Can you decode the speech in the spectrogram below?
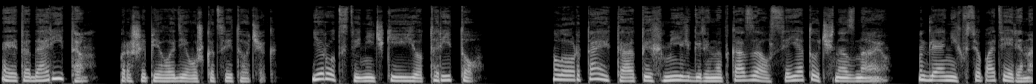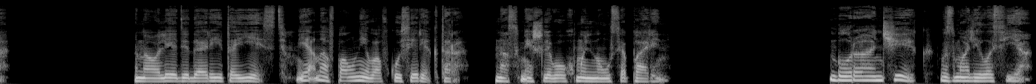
«Это Дарита», — прошипела девушка-цветочек, и родственнички ее Трито. Лорд Айта от их Мильгрин отказался, я точно знаю. Для них все потеряно. Но леди Дарита есть, и она вполне во вкусе ректора, насмешливо ухмыльнулся парень. «Буранчик», — взмолилась я,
